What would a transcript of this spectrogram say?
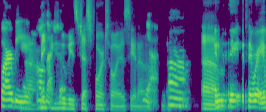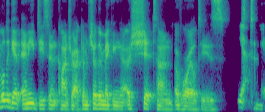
Barbie, Uh, all that shit. movies just for toys, you know. Yeah. Uh, And Um, if they, if they were able to get any decent contract, I'm sure they're making a shit ton of royalties. Yeah. today.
